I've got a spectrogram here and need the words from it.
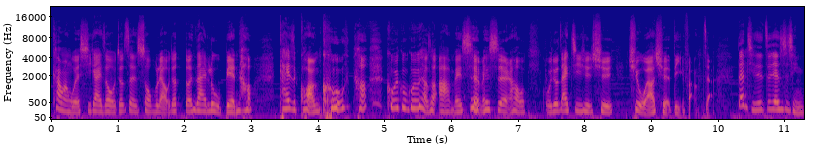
看完我的膝盖之后，我就真的受不了，我就蹲在路边，然后 开始狂哭，然后哭一哭哭，想说啊没事没事，然后我就再继续去去我要去的地方，这样。但其实这件事情，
